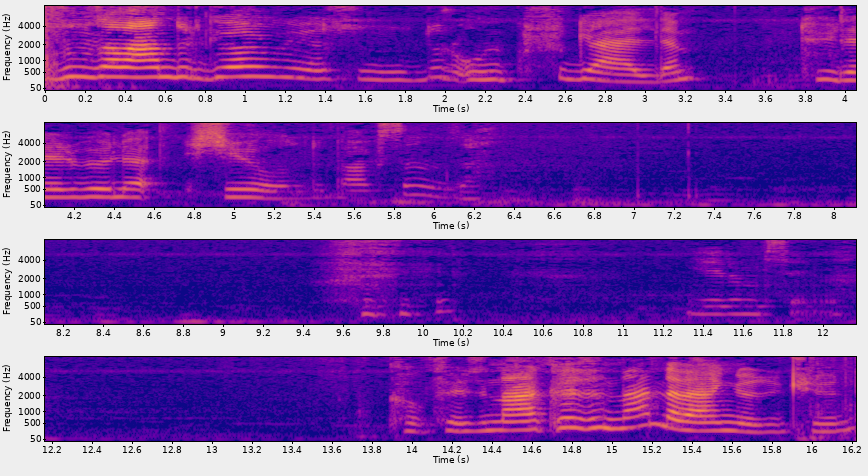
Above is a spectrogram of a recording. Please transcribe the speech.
Uzun zamandır görmüyorsunuzdur. Uykusu geldi. Tüyleri böyle şey oldu. Baksanıza. Yerim seni. Kafesin arkasından da ben gözüküyorum.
